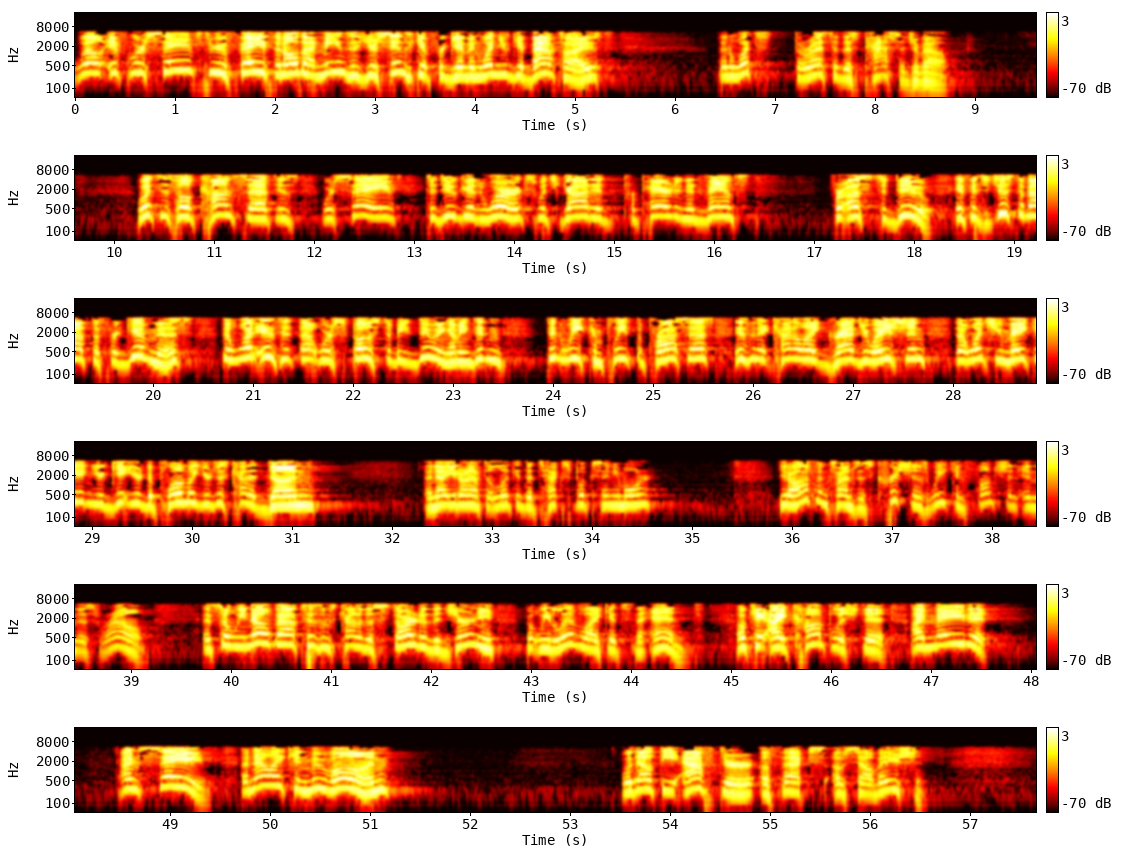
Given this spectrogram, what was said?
Well, if we're saved through faith and all that means is your sins get forgiven when you get baptized, then what's the rest of this passage about? What's this whole concept is we're saved to do good works which God had prepared in advance for us to do. If it's just about the forgiveness, then what is it that we're supposed to be doing? I mean, didn't Didn't we complete the process? Isn't it kind of like graduation that once you make it and you get your diploma, you're just kind of done? And now you don't have to look at the textbooks anymore? You know, oftentimes as Christians, we can function in this realm. And so we know baptism's kind of the start of the journey, but we live like it's the end. Okay, I accomplished it. I made it. I'm saved. And now I can move on without the after effects of salvation.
